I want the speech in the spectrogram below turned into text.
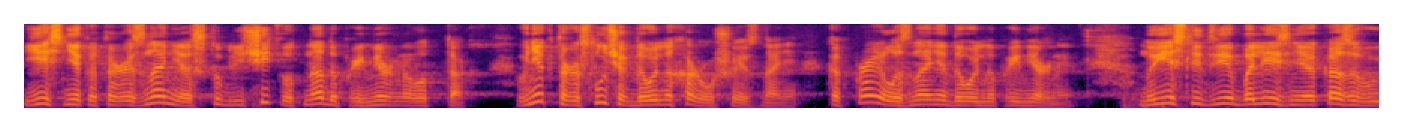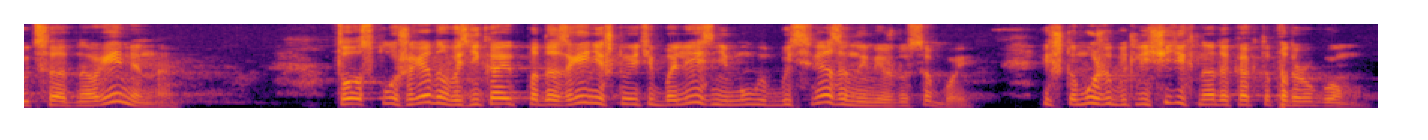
есть некоторые знания, чтобы лечить, вот надо примерно вот так. В некоторых случаях довольно хорошие знания. Как правило, знания довольно примерные. Но если две болезни оказываются одновременно, то сплошь рядом возникают подозрения, что эти болезни могут быть связаны между собой. И что, может быть, лечить их надо как-то по-другому.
